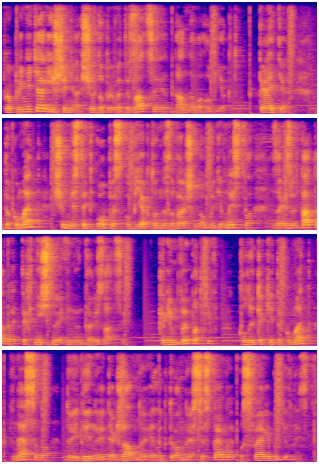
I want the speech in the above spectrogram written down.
про прийняття рішення щодо приватизації даного об'єкту. Третє. Документ, що містить опис об'єкту незавершеного будівництва за результатами технічної інвентаризації, крім випадків, коли такий документ внесено до єдиної державної електронної системи у сфері будівництва.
